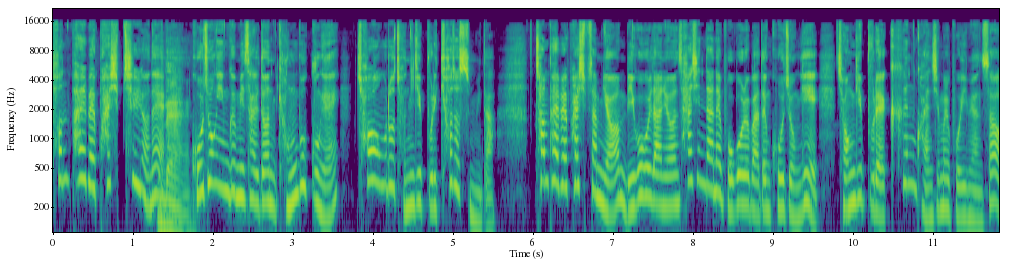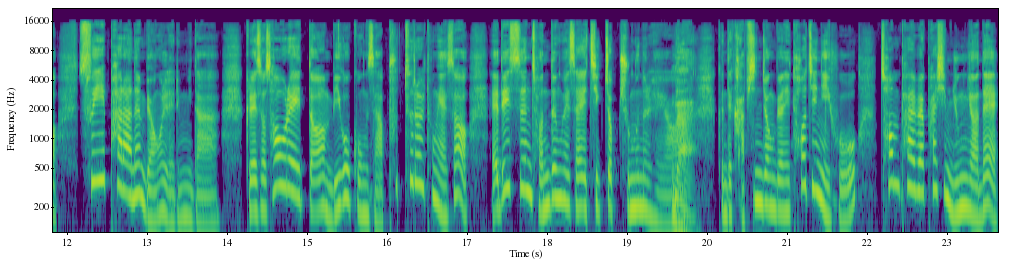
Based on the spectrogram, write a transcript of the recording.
1887년에 네. 고종 임금이 살던 경복궁에 처음으로 전기불이 켜졌습니다. 1883년 미국을 다녀온 사신단의 보고를 받은 고종이 전기불에 큰 관심을 보이면서 수입하라는 명을 내립니다. 그래서 서울에 있던 미국 공사 푸트를 통해서 에디슨 전등 회사에 직접 주문을 해요. 네. 근데 갑신정변이 터진 이후 1886년에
